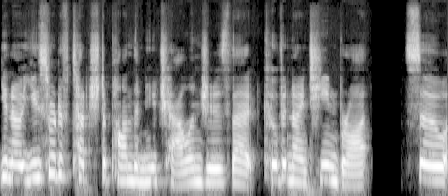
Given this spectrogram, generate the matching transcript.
you know, you sort of touched upon the new challenges that COVID 19 brought. So,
